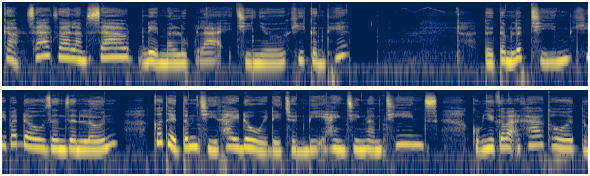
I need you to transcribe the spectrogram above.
Cảm giác ra làm sao để mà lục lại chỉ nhớ khi cần thiết Tới tầm lớp 9, khi bắt đầu dần dần lớn, cơ thể tâm trí thay đổi để chuẩn bị hành trình làm teens. Cũng như các bạn khác thôi, tớ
